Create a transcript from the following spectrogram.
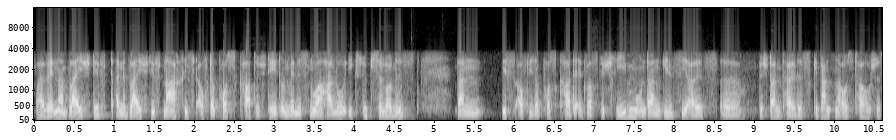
Weil wenn ein Bleistift, eine Bleistiftnachricht auf der Postkarte steht und wenn es nur Hallo XY ist, dann ist auf dieser Postkarte etwas geschrieben und dann gilt sie als äh, Bestandteil des Gedankenaustausches.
